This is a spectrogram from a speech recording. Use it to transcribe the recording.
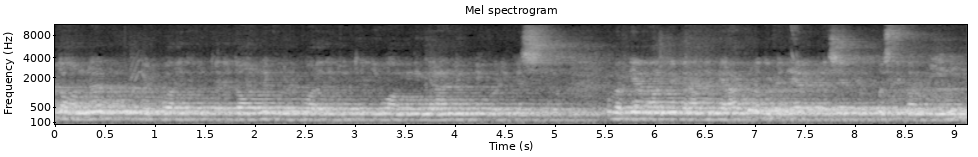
donna, come il cuore di tutte le donne, come il cuore di tutti gli uomini, grandi o piccoli che siano. Come abbiamo anche il grande miracolo di vedere, per esempio, questi bambini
